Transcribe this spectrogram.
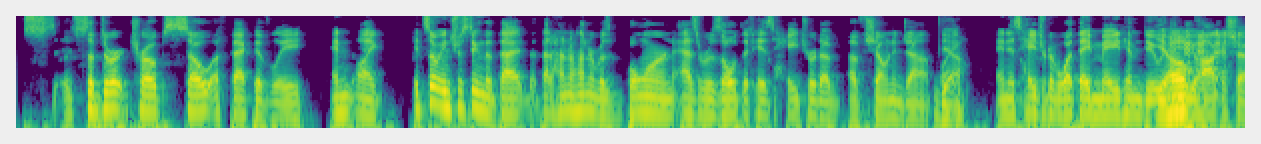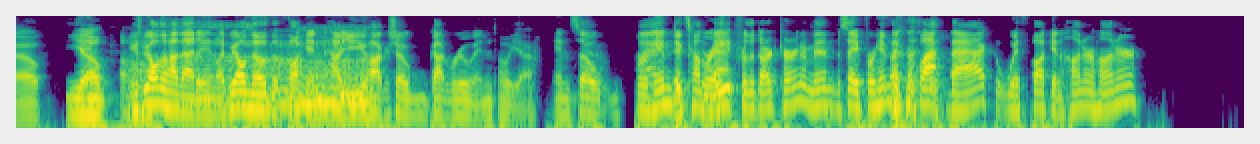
subvert tropes so effectively, and like it's so interesting that that that Hunter x Hunter was born as a result of his hatred of of Shonen Jump, like, Yeah. and his hatred of what they made him do Yup. in Yu Yu Hakusho. Yep. Because we all know how that ends. Like we all know the fucking how Yu Yu oh. Hakusho got ruined, Oh yeah. and so for I- him to It's come great back, for the Dark Tournament. say for him to clap back with fucking Hunter x Hunter,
